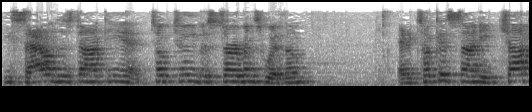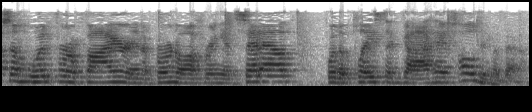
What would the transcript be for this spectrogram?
He saddled his donkey and took two of his servants with him. And he took his son, he chopped some wood for a fire and a burnt offering, and set out for the place that God had told him about.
